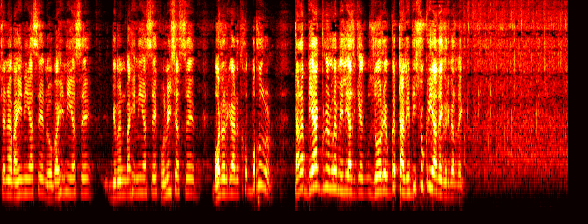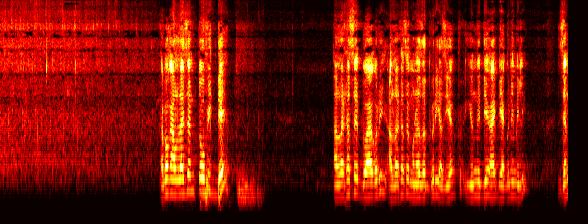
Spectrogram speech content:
সেনাবাহিনী আছে, নৌবাহিনী আছে বিমান বাহিনী আছে, পুলিশ আছে বর্ডার গার্ড বহু তারা ব্যাগ গুণলে মিলি আজকে জোরে তালি দি শুক্রিয়া আদায় করিবার লাগে। এবং আল্লাহ যেন তৌফিক দে। আল্লাহর কাছে দোয়া করি, আল্লাহর কাছে মোনাজাত করি, আজিয়া ইউনি দিয়ে আই বিয়াগুনে মিলি। যেন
